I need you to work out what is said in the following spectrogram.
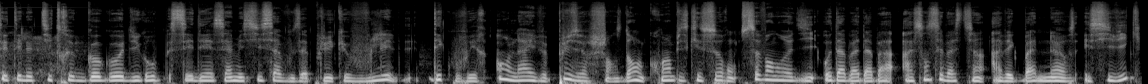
C'était le titre Gogo du groupe CDSM et si ça vous a plu et que vous voulez découvrir en live, plusieurs chances dans le coin puisqu'ils seront ce vendredi au Daba Daba à Saint-Sébastien avec Bad Nerves et Civic,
